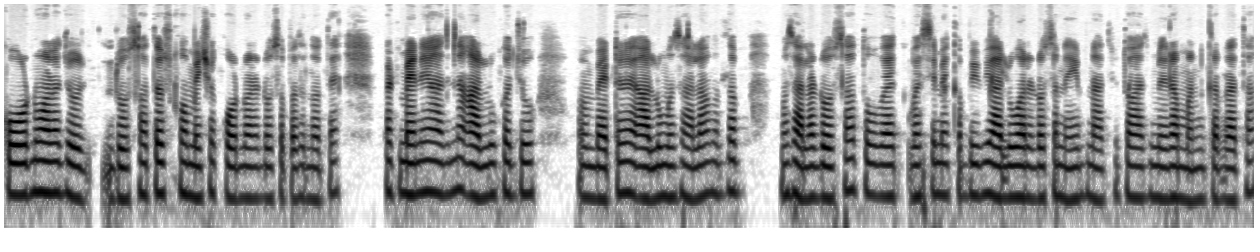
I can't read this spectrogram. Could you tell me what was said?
कॉर्न वाला जो डोसा होता है, उसको हमेशा कॉर्न वाला डोसा पसंद होता है। बट मैंने आज ना आलू का जो बैटर है, आलू मसाला मतलब मसाला डोसा तो वै, वैसे मैं कभी भी आलू वाला डोसा नहीं बनाती तो आज मेरा मन कर रहा था।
